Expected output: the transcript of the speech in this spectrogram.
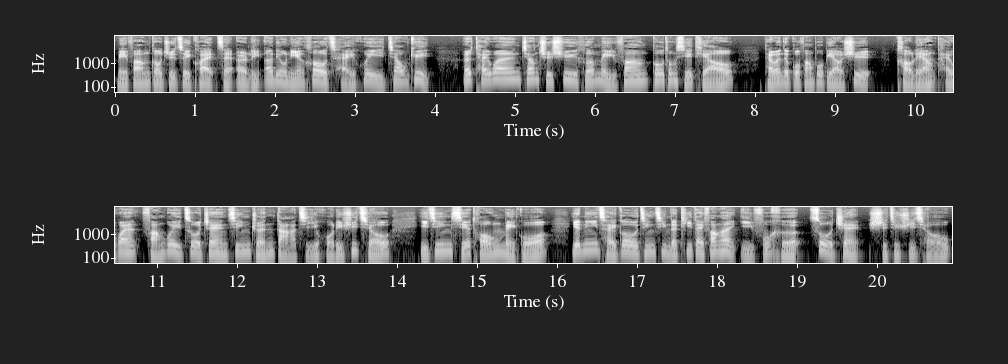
美方告知最快在二零二六年后才会交运，而台湾将持续和美方沟通协调。台湾的国防部表示，考量台湾防卫作战精准打击火力需求，已经协同美国研拟采购精进的替代方案，以符合作战实际需求。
